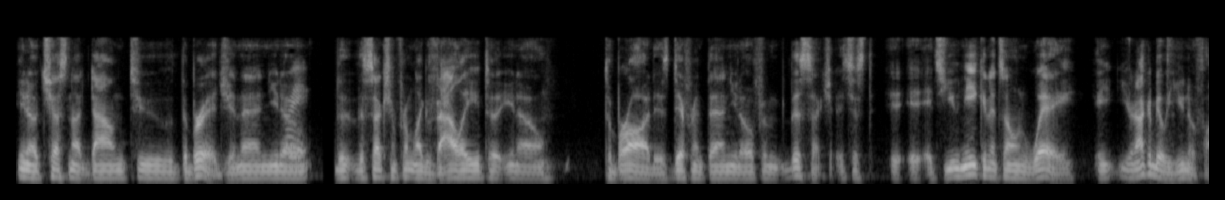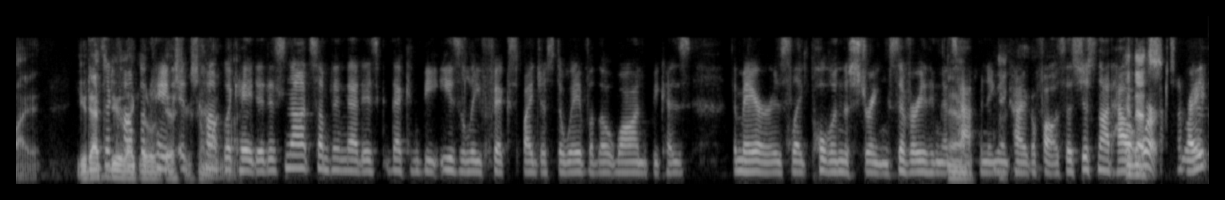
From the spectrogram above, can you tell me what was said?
you know Chestnut down to the bridge, and then you know Right. the the section from like Valley to you know to Broad is different than you know from this section. It's just it, it- it's unique in its own way. It- you're not gonna be able to unify it. You'd have it's to do like little districts It's complicated. It's not something that is that can be easily fixed by just a wave of the wand because the mayor is like pulling the strings of everything that's Yeah. happening in Cuyahoga Falls. That's just not how And it works, right?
